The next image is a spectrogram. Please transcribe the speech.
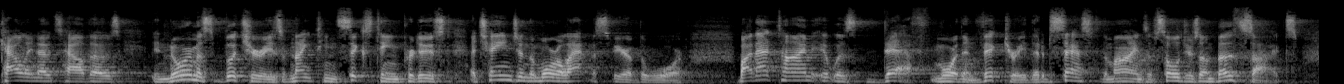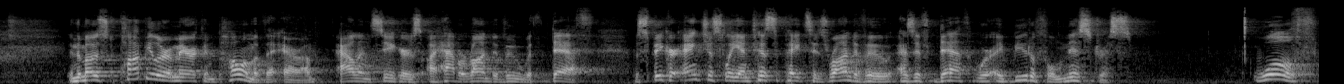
Cowley notes how those enormous butcheries of 1916 produced a change in the moral atmosphere of the war. By that time, it was death more than victory that obsessed the minds of soldiers on both sides. In the most popular American poem of the era, Alan Seeger's I Have a Rendezvous with Death, the speaker anxiously anticipates his rendezvous as if death were a beautiful mistress. Wolfe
